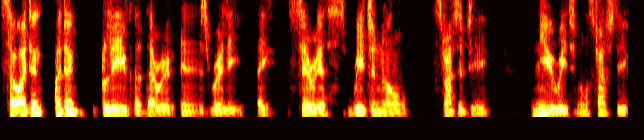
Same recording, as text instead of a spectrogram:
So I don't I don't believe that there is really a serious regional strategy, new regional strategy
